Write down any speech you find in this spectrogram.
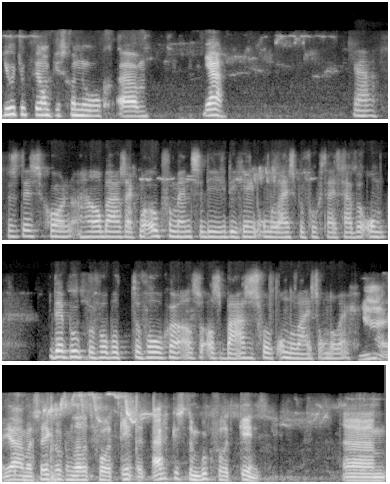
YouTube-filmpjes genoeg. Ehm, ja, Ja, dus het is gewoon haalbaar, zeg maar, ook voor mensen die, die geen onderwijsbevoegdheid hebben, om dit boek bijvoorbeeld te volgen als, als basis voor het onderwijs onderweg. Ja, ja, maar zeker ook omdat het voor het kind. Eigenlijk is het een boek voor het kind. Ehm,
